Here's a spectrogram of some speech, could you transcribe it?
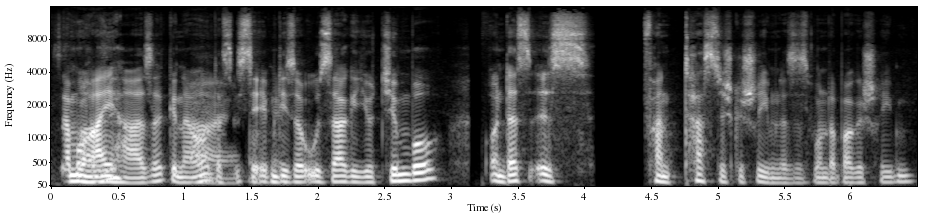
Samurai-Hase, genau. Ah, das ja, ist okay. eben dieser Usagi Yojimbo. Und das ist fantastisch geschrieben. Das ist wunderbar geschrieben.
